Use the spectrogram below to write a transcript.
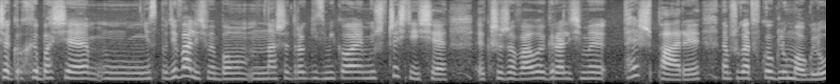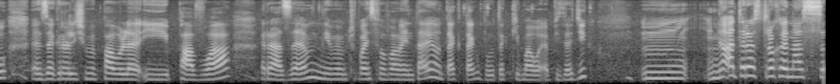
czego chyba się mm, nie spodziewaliśmy, bo nasze drogi z Mikołajem już wcześniej się e, krzyżowały. Graliśmy też pary, na przykład w Koglu Moglu e, zagraliśmy Paulę i Pawła razem. Nie wiem, czy Państwo pamiętają, tak, tak, był taki mały epizodzik. Mm, No a teraz trochę nas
